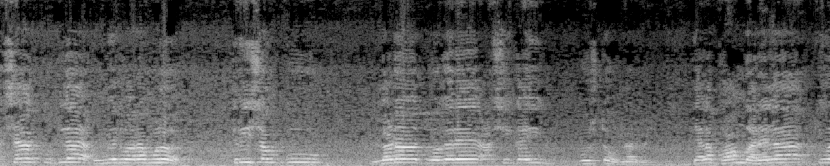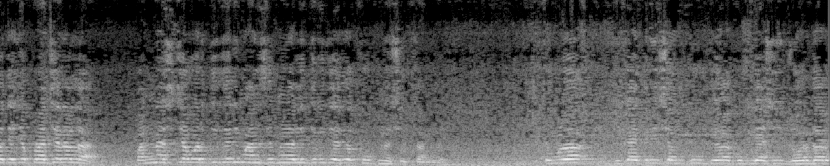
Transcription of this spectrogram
अशा कुठल्या उमेदवारामुळं त्रिशंकू लढत वगैरे अशी काही गोष्ट होणार नाही. त्याला फॉर्म भरायला किंवा त्याच्या प्रचाराला पन्नासच्या वरती जरी माणसं मिळाली तरी त्याचं खूप नशीब चांगलं आहे. त्यामुळं जी काहीतरी शंकू किंवा कुठली अशी जोरदार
